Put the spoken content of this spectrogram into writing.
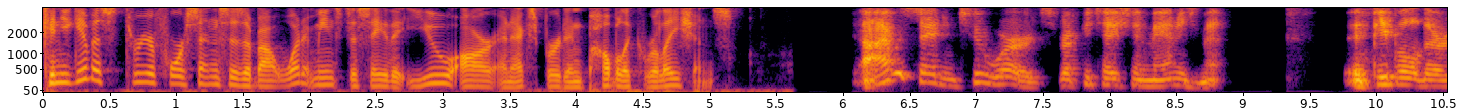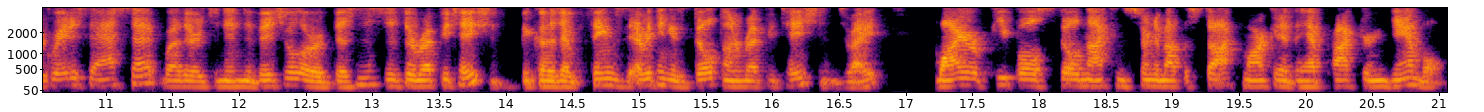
can you give us three or four sentences about what it means to say that you are an expert in public relations? I would say it in two words reputation management people their greatest asset whether it's an individual or a business is their reputation because things everything is built on reputations right? Why are people still not concerned about the stock market if they have procter and gamble?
